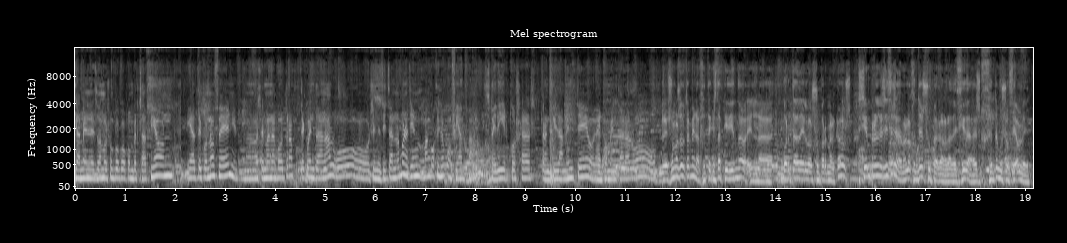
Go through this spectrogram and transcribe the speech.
También les damos un poco de conversación, ya te conocen y una semana por otra te cuentan algo o si necesitan, bueno, tienen, van cogiendo confianza, pedir cosas tranquilamente o de comentar algo. Les hemos dado también a gente que está pidiendo en la puerta de los supermercados. Siempre les dices, además la gente es súper agradecida, es gente muy sociable.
